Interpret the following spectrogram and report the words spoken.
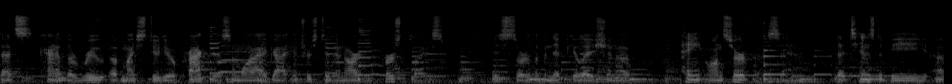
that's kind of the root of my studio practice and why I got interested in art in the first place. Is sort of the manipulation of paint on surface, and that tends to be a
